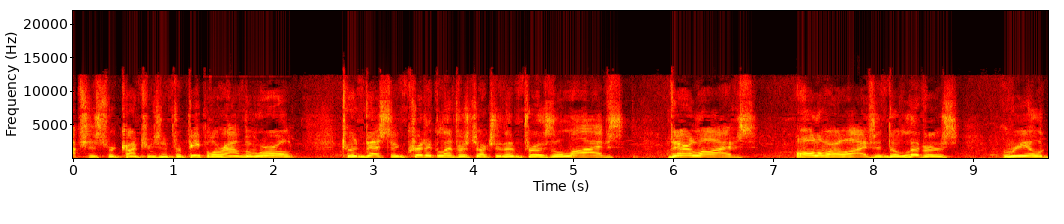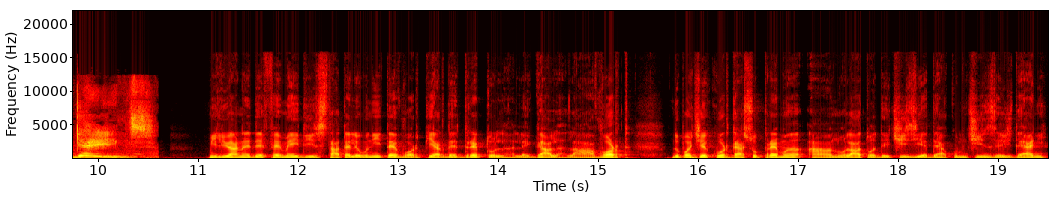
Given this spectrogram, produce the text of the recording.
options for countries and for people around the world to invest in critical infrastructure that improves the lives, their lives, all of our lives and delivers real gains. Milioane de femei din Statele Unite vor pierde dreptul legal la avort după ce Curtea Supremă a anulat o decizie de acum 50 de ani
